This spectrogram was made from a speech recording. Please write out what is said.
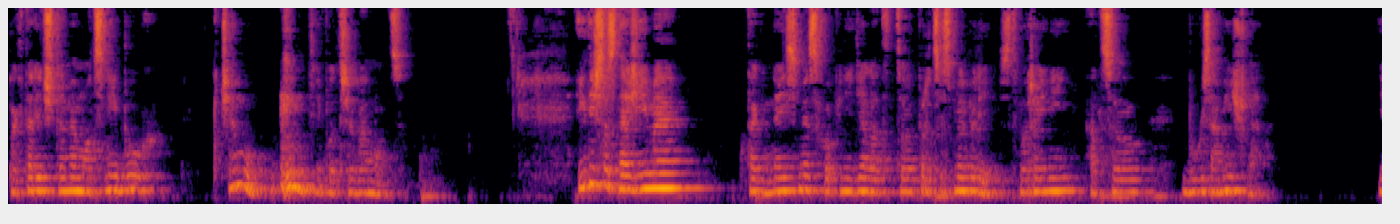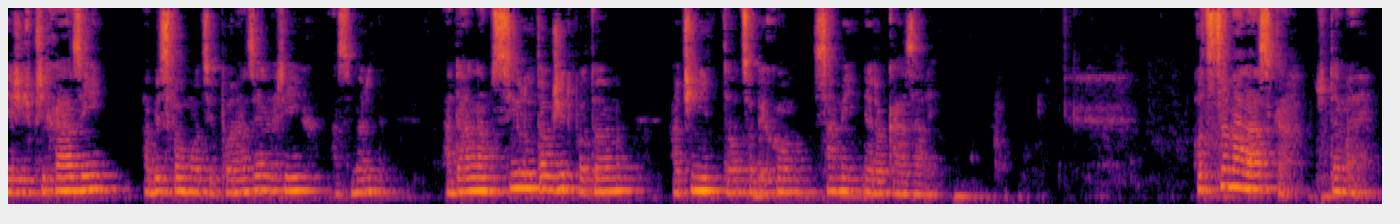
Pak tady čteme mocný Bůh. K čemu je potřeba moc? I když se snažíme, tak nejsme schopni dělat to, pro co jsme byli stvoření a co Bůh zamýšlel. Ježíš přichází, aby svou moci porazil hřích a smrt a dal nám sílu toužit potom a činit to, co bychom sami nedokázali. Otcová láska, čteme.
